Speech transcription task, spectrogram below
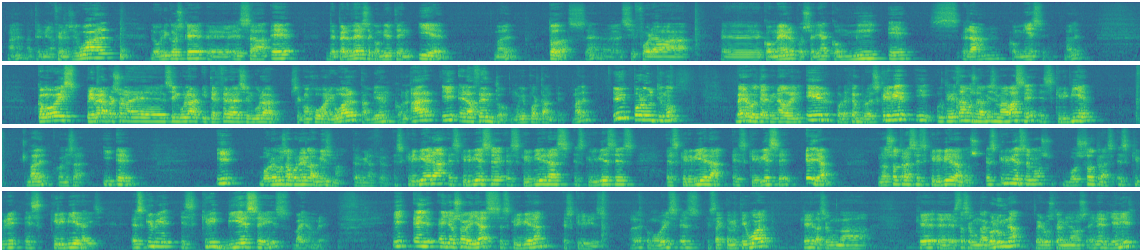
La terminación es igual, lo único es que eh, esa e de perder se convierte en ie, ¿vale? Todas, ¿eh? Eh, si fuera comer, pues sería comieran, comiese, ¿vale? Como veis, primera persona del singular y tercera del singular se conjugan igual, también con ar, y el acento, muy importante, ¿vale? Y por último, verbo terminado en ir, por ejemplo, escribir, y utilizamos la misma base, escribir, ¿vale? Con esa IE, y volvemos a poner la misma terminación. Escribiera, escribiese, escribieras, escribieses, escribiera, escribiese, ella, nosotras escribiéramos, escribiésemos, vosotras escribierais, escribieseis, vaya hombre, y ellos o ellas escribieran, escribiesen. ¿vale? Como veis es exactamente igual que la segunda que eh, esta segunda columna, verbos terminados en er y en ir,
